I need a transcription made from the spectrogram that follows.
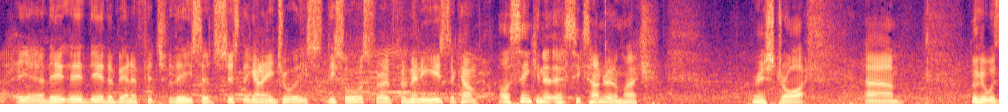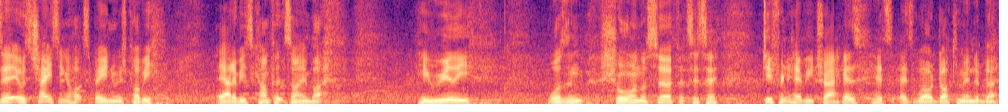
uh, yeah, they're, they're, they're the benefits for these. It's just they're going to enjoy this, this horse for, for many years to come. I was thinking at the 600, I'm like, we're in strife. Um, look, it was a, it was chasing a hot speed, and it was probably out of his comfort zone, but he really wasn't sure on the surface. It's a different heavy track, as it's, it's well documented, but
